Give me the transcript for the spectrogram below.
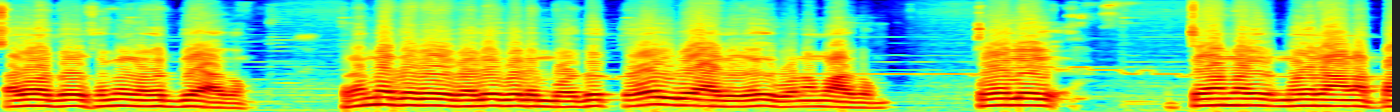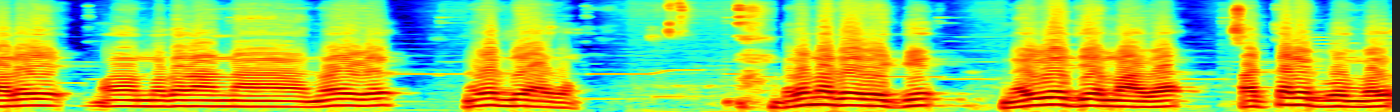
சகல தோஷங்கள் நிவர்த்தியாகும் பிரம்மதேவியை வழிபடும் போது தோல் வியாதிகள் குணமாகும். தோலில் தேமல் முதலான படை முதலான நோய்கள் நிவர்த்தியாகும் பிரம்மதேவிக்கு நைவேத்தியமாக சர்க்கரை பொங்கல்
